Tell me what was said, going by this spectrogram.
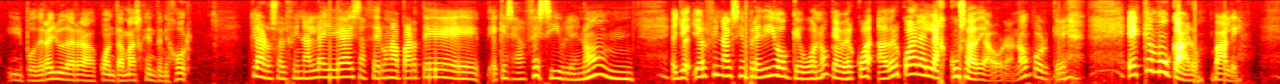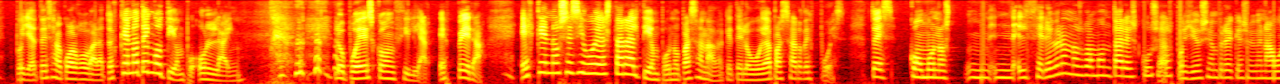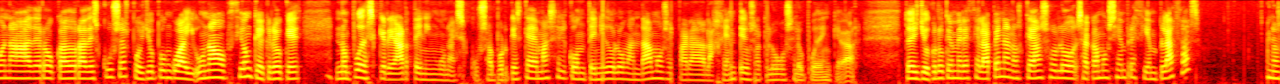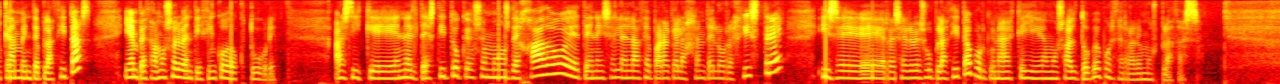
y poder ayudar a cuanta más gente mejor. Claro, al final la idea es hacer una parte eh, que sea accesible, ¿no? Mm, Yo, yo al final siempre digo que, bueno, que a ver, cuál, a ver cuál es la excusa de ahora, ¿no? Porque es que es muy caro, vale. Pues ya te saco algo barato. Es que no tengo tiempo online. lo puedes conciliar. Espera, es que no sé si voy a estar al tiempo. No pasa nada, que te lo voy a pasar después. Entonces, como nos, el cerebro nos va a montar excusas, pues yo siempre que soy una buena derrocadora de excusas, pues yo pongo ahí una opción que creo que no puedes crearte ninguna excusa, porque es que además el contenido lo mandamos para la gente, o sea que luego se lo pueden quedar. Entonces, yo creo que merece la pena. Nos quedan solo, sacamos siempre 100 plazas. Nos quedan 20 placitas y empezamos el 25 de octubre. Así que en el textito que os hemos dejado eh, tenéis el enlace para que la gente lo registre y se reserve su placita porque una vez que lleguemos al tope pues cerraremos plazas.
